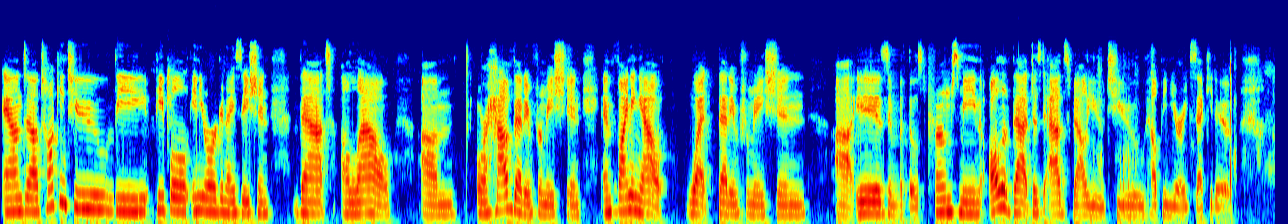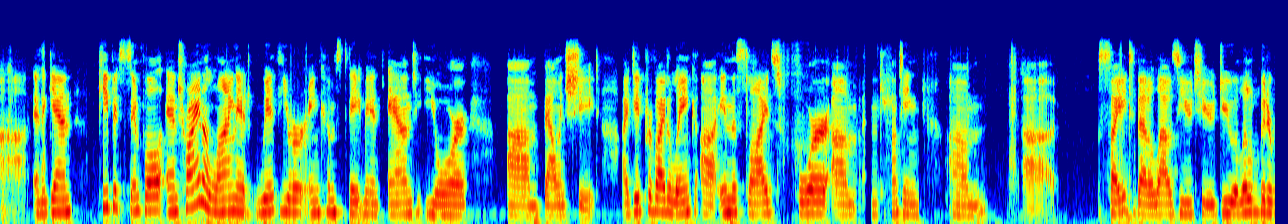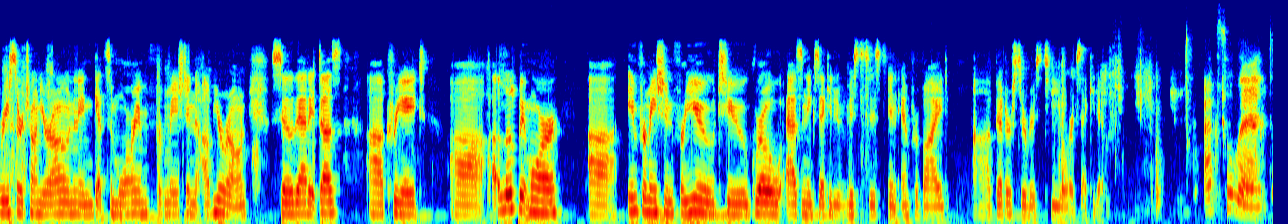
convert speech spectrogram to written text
and uh, talking to the people in your organization that allow um, or have that information and finding out what that information uh, is and what those terms mean. All of that just adds value to helping your executive. Uh, and again, keep it simple and try and align it with your income statement and your um, balance sheet. I did provide a link uh, in the slides for um, accounting um, uh, site that allows you to do a little bit of research on your own and get some more information of your own so that it does uh, create uh, a little bit more uh, information for you to grow as an executive assistant and provide uh, better service to your executive. Excellent.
